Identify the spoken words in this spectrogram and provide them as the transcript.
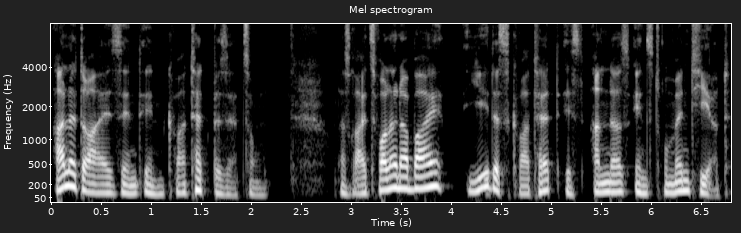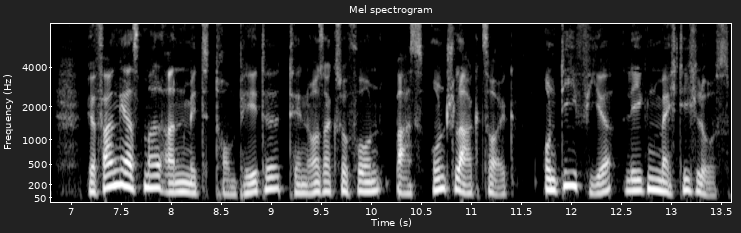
alle drei sind in Quartettbesetzung. Das Reizvolle dabei, jedes Quartett ist anders instrumentiert. Wir fangen erstmal an mit Trompete, Tenorsaxophon, Bass und Schlagzeug. Und die vier legen mächtig los.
